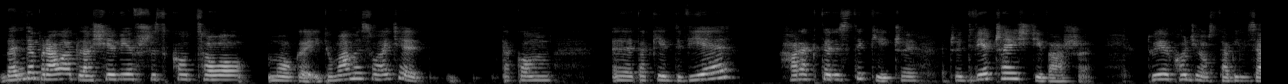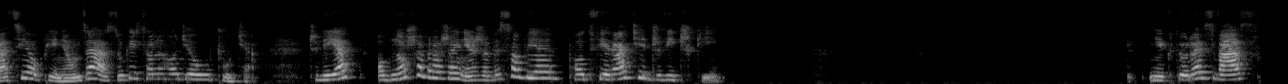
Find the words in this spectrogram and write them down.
będę brała dla siebie wszystko, co mogę. I tu mamy, słuchajcie, taką, e, takie dwie charakterystyki, czy, czy dwie części wasze. Tu chodzi o stabilizację, o pieniądze, a z drugiej strony chodzi o uczucia. Czyli ja odnoszę wrażenie, że wy sobie pootwieracie drzwiczki. Niektóre z was,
